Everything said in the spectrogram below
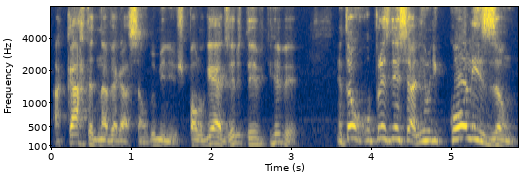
a carta de navegação do ministro Paulo Guedes, ele teve que rever. Então, o presidencialismo de colisão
